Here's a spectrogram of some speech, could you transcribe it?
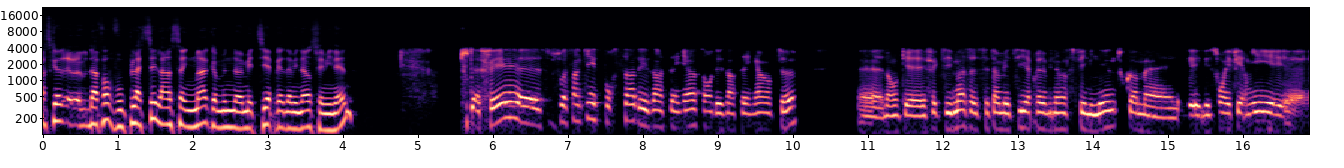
Parce que, euh, dans le fond, vous placez l'enseignement comme une- un métier à prédominance féminine? Tout à fait. Euh, 75% des enseignants sont des enseignantes. Euh, donc, euh, effectivement, c'est un métier à prédominance féminine, tout comme euh, les, les soins infirmiers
